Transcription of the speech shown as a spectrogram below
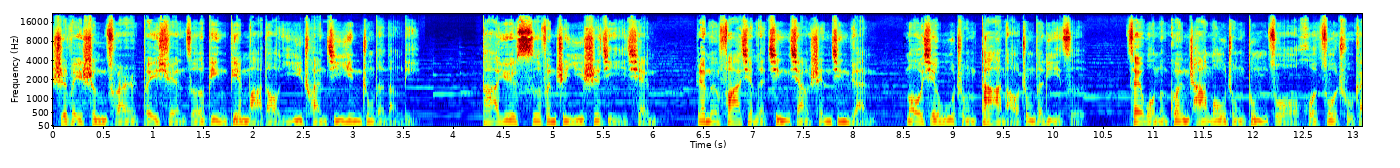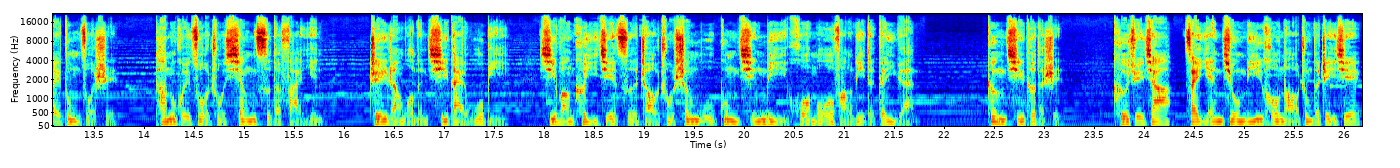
是为生存而被选择并编码到遗传基因中的能力。大约四分之一世纪以前，人们发现了镜像神经元某些物种大脑中的粒子，在我们观察某种动作或做出该动作时，他们会做出相似的反应，这让我们期待无比，希望可以借此找出生物共情力或模仿力的根源。更奇特的是，科学家在研究猕猴脑中的这些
